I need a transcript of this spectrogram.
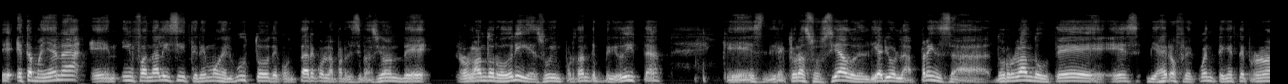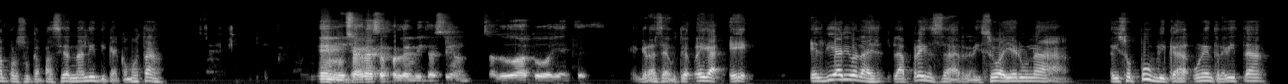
Eh, esta mañana en Infoanálisis tenemos el gusto de contar con la participación de Rolando Rodríguez, un importante periodista que es director asociado del diario La Prensa. Don Rolando, usted es viajero frecuente en este programa por su capacidad analítica. ¿Cómo está? Bien, muchas gracias por la invitación. Saludos a tus oyentes. Gracias a usted. Oiga, eh, el diario la, Prensa realizó ayer una, hizo pública una entrevista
